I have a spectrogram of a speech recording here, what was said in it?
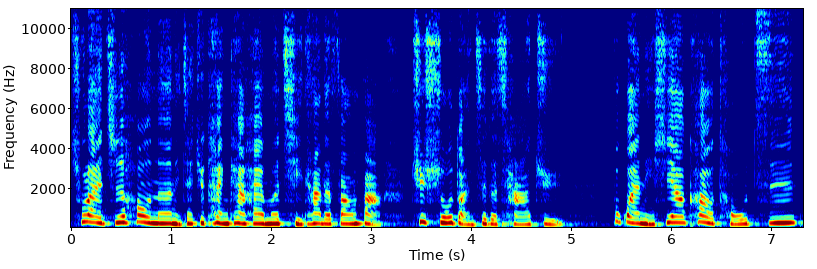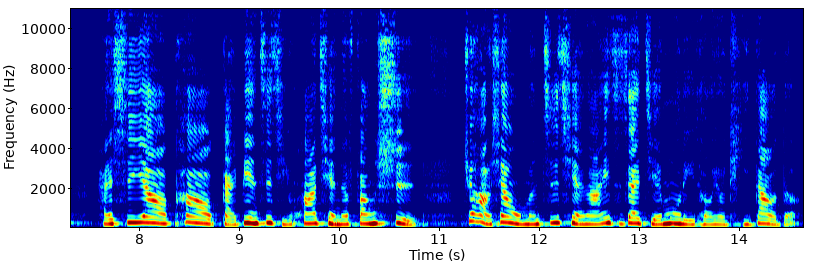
出来之后呢，你再去看看还有没有其他的方法去缩短这个差距。不管你是要靠投资，还是要靠改变自己花钱的方式，就好像我们之前啊一直在节目里头有提到的，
